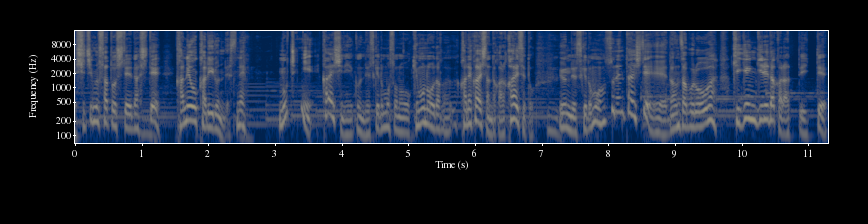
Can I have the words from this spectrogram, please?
ー、七草として出して金を借りるんですね。後に返しに行くんですけどもその着物をだから金返したんだから返せと言うんですけども、それに対して、えー、段三郎は期限切れだからって言って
